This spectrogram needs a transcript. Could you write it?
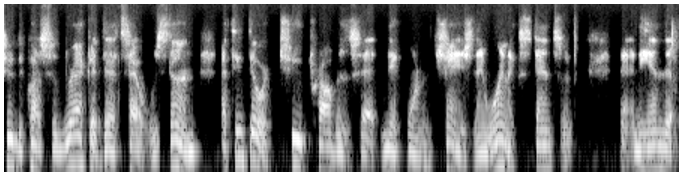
through the course of the record, that's how it was done. I think there were two problems that Nick wanted to change, and they weren't extensive. And he ended up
